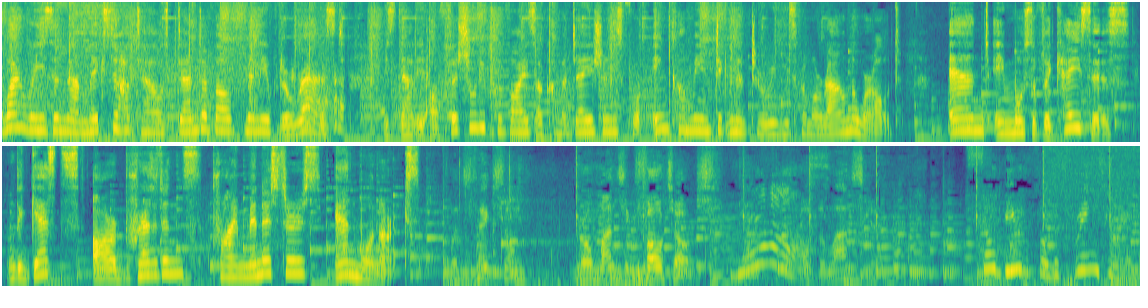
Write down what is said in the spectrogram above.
One reason that makes the hotel stand above many of the rest is that it officially provides accommodations for incoming dignitaries from around the world. And in most of the cases, the guests are presidents, prime ministers, and monarchs. Let's take some romantic photos Yeah, of the landscape. so beautiful, the springtime.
